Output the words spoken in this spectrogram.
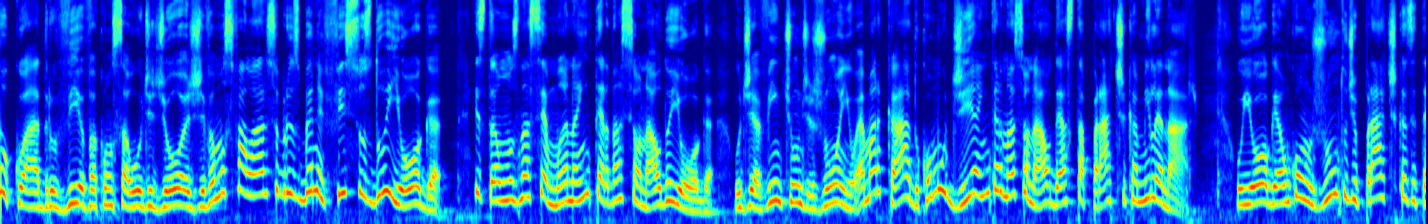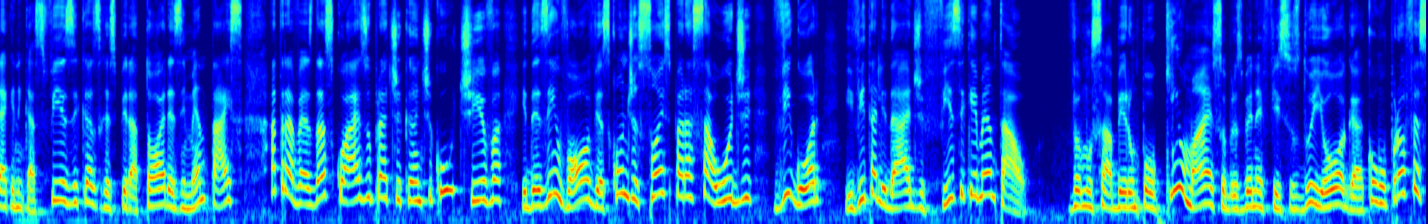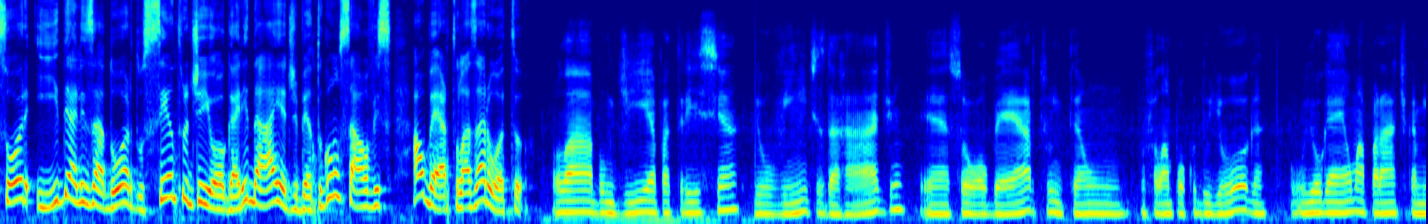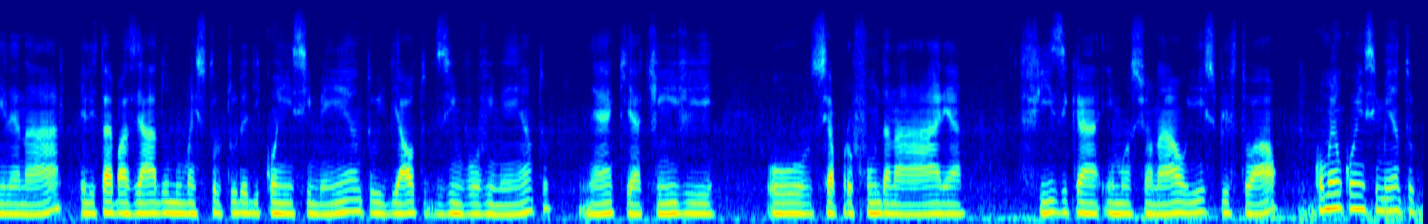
No quadro Viva com Saúde de hoje, vamos falar sobre os benefícios do yoga. Estamos na Semana Internacional do Yoga. O dia 21 de junho é marcado como o Dia Internacional desta prática milenar. O yoga é um conjunto de práticas e técnicas físicas, respiratórias e mentais, através das quais o praticante cultiva e desenvolve as condições para a saúde, vigor e vitalidade física e mental. Vamos saber um pouquinho mais sobre os benefícios do yoga com o professor e idealizador do Centro de Yoga Aridaya de Bento Gonçalves, Alberto Lazarotto. Olá, bom dia Patrícia e ouvintes da rádio. É, sou o Alberto, então vou falar um pouco do yoga. O yoga é uma prática milenar, ele está baseado numa estrutura de conhecimento e de autodesenvolvimento, né, que atinge ou se aprofunda na área física, emocional e espiritual. Como é um conhecimento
